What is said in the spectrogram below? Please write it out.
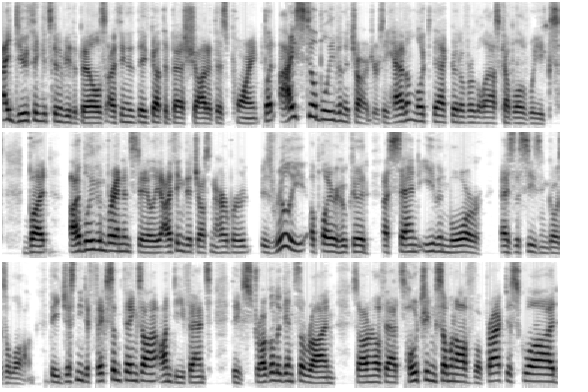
I do think it's going to be the Bills. I think that they've got the best shot at this point, but I still believe in the Chargers. They haven't looked that good over the last couple of weeks. But I believe in Brandon Staley. I think that Justin Herbert is really a player who could ascend even more as the season goes along. They just need to fix some things on, on defense. They've struggled against the run. So I don't know if that's poaching someone off of a practice squad,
